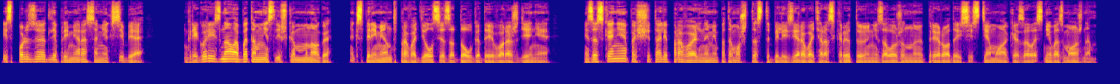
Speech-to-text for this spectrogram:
используя для примера самих себя. Григорий знал об этом не слишком много. Эксперимент проводился задолго до его рождения — Изыскания посчитали провальными, потому что стабилизировать раскрытую, незаложенную природой систему оказалось невозможным.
